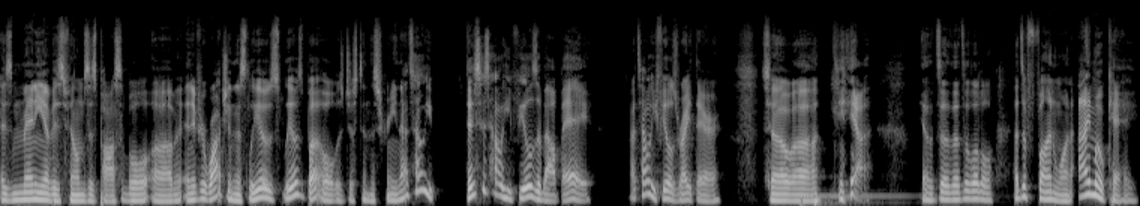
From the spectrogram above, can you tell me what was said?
as many of his films as possible. Um, and if you're watching this, Leo's Leo's butthole was just in the screen. That's how he. This is how he feels about Bay. That's how he feels right there. So uh, yeah, yeah, that's a that's a little that's a fun one. I'm okay.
